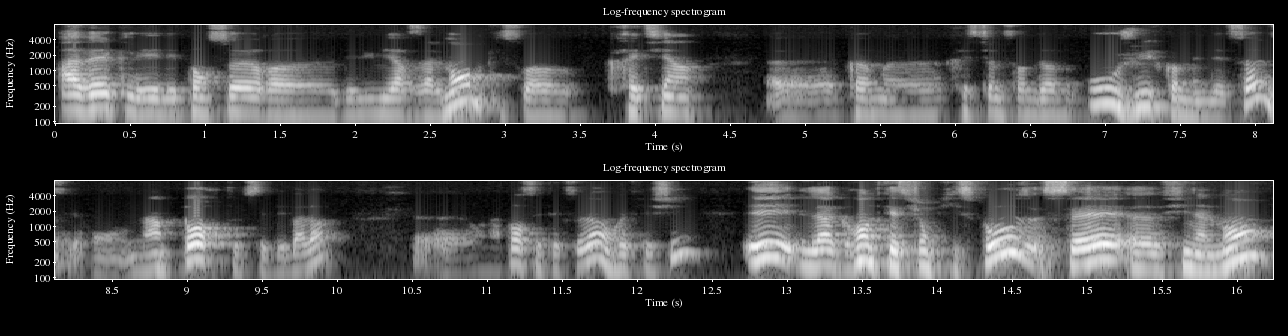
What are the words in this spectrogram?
avec les, penseurs euh, des Lumières allemandes, qu'ils soient chrétiens euh, comme euh, Christian Sandom ou juifs comme Mendelssohn, c'est-à-dire on importe ces débats-là, euh, on importe ces textes-là, on réfléchit, et la grande question qui se pose, c'est finalement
